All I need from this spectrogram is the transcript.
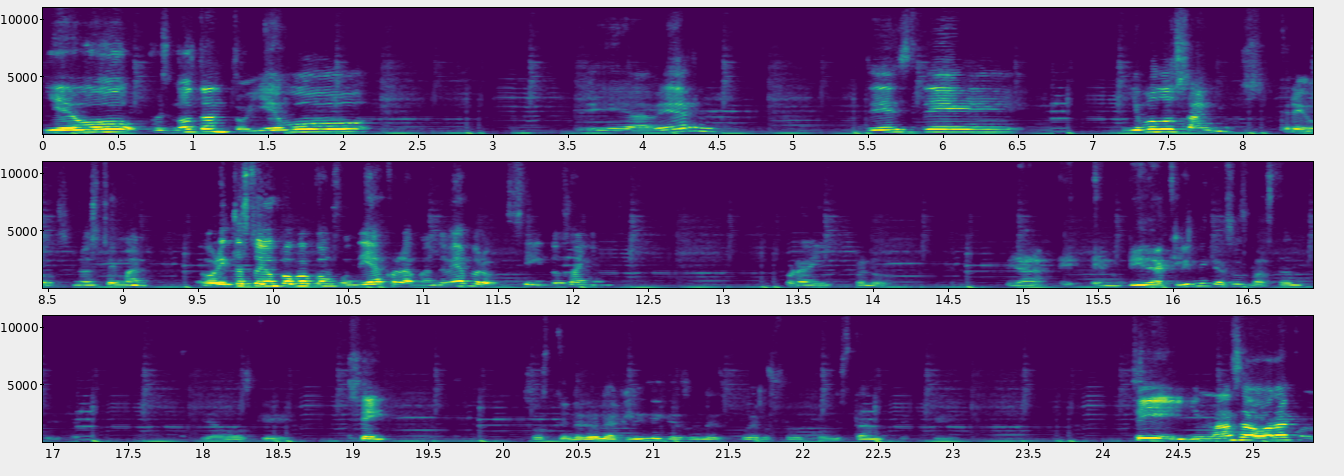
Llevo, pues no tanto, llevo, eh, a ver, desde, llevo dos años, creo, si no estoy mal. Ahorita estoy un poco confundida con la pandemia, pero sí, dos años. Por ahí. Bueno, ya, e, en vida clínica eso es bastante. Digamos que. Sí. Sostener una clínica es un esfuerzo constante. Sí, y más ahora con,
